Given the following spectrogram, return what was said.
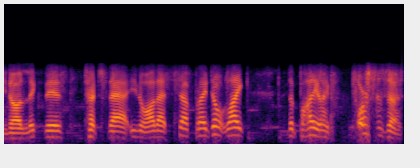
You know, lick this, touch that, you know, all that stuff. But I don't like the body like forces us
